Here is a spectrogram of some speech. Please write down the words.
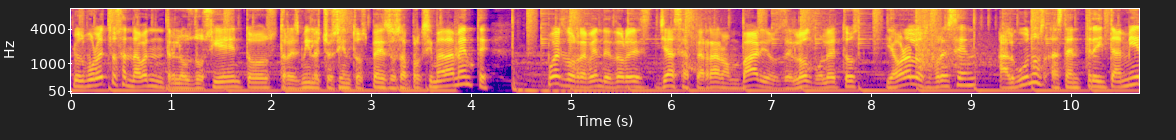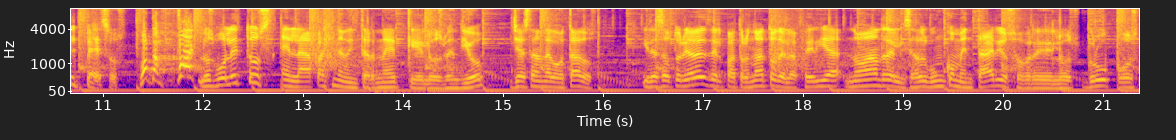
los boletos andaban entre los 200, 3.800 pesos aproximadamente, pues los revendedores ya se aperraron varios de los boletos y ahora los ofrecen algunos hasta en 30 mil pesos. Los boletos en la página de internet que los vendió ya están agotados y las autoridades del patronato de la feria no han realizado algún comentario sobre los grupos,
